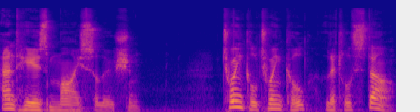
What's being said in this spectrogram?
And here's my solution. Twinkle twinkle little star.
